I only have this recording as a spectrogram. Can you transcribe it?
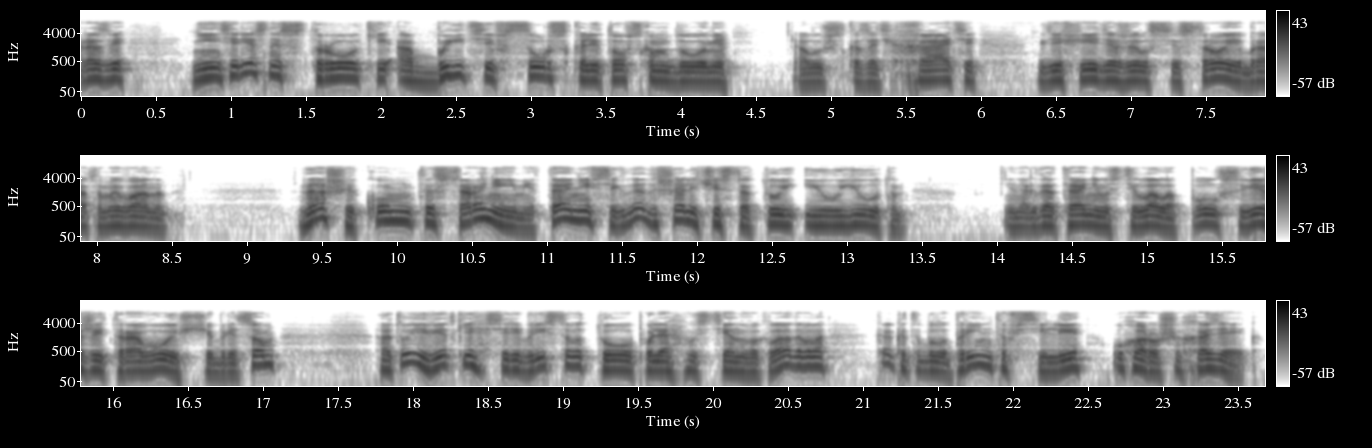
Разве не интересны строки о быте в Сурско-Литовском доме, а лучше сказать хате, где Федя жил с сестрой и братом Иваном? Наши комнаты с стараниями Тани всегда дышали чистотой и уютом. Иногда Таня устилала пол свежей травой с чабрецом, а то и ветки серебристого тополя у стен выкладывала, как это было принято в селе у хороших хозяек.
